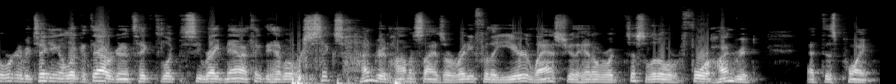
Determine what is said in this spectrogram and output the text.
But we're going to be taking a look at that. We're going to take a look to see right now. I think they have over 600 homicides already for the year. Last year they had over just a little over 400 at this point.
